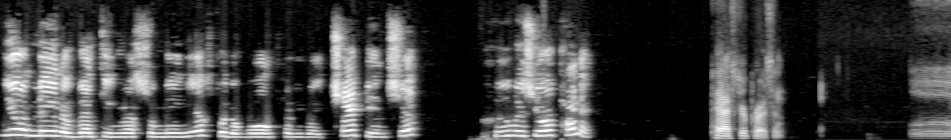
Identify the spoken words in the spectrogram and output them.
You're main eventing WrestleMania for the World Heavyweight Championship. Who is your opponent? Past or present? Ooh.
